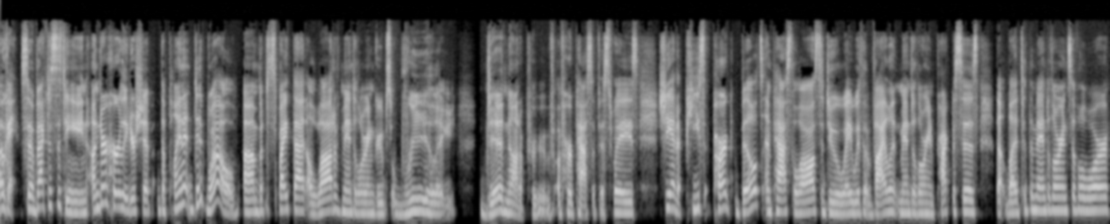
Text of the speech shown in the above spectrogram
Okay, so back to Satine. Under her leadership, the planet did well. Um, but despite that, a lot of Mandalorian groups really did not approve of her pacifist ways. She had a peace park built and passed laws to do away with violent Mandalorian practices that led to the Mandalorian Civil War.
